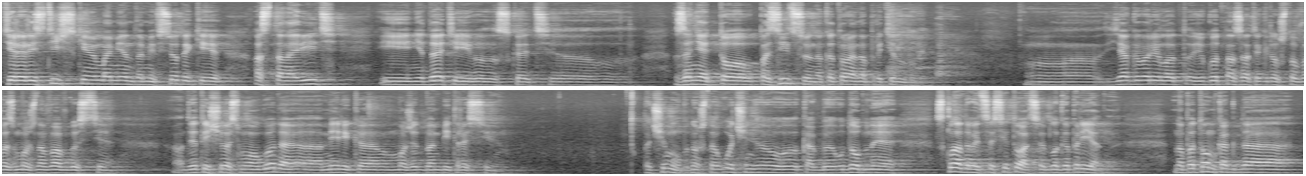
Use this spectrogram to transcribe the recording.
террористическими моментами все-таки остановить и не дать ей, так э, сказать, э, занять ту позицию, на которую она претендует. Я говорил, год назад я говорил, что, возможно, в августе 2008 года Америка может бомбить Россию. Почему? Потому что очень э, как бы удобная складывается ситуация, благоприятно. Но потом, когда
